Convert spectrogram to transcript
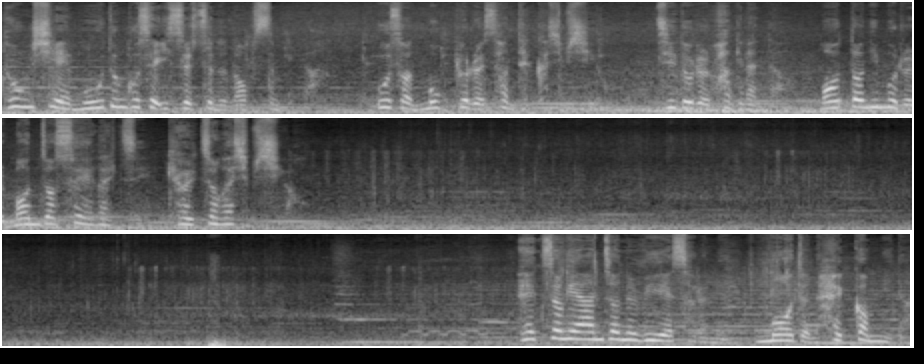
동시에 모든 곳에 있을 수는 없습니다. 우선 목표를 선택하십시오. 지도를 확인한 다음 어떤 임무를 먼저 수행할지 결정하십시오. 백성의 안전을 위해서라면 뭐든 할 겁니다.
